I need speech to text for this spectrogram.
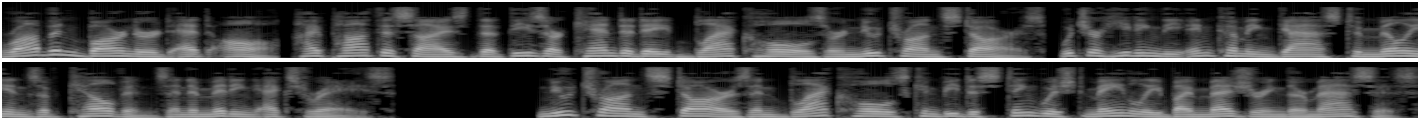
Robin Barnard et al. hypothesized that these are candidate black holes or neutron stars, which are heating the incoming gas to millions of kelvins and emitting X-rays. Neutron stars and black holes can be distinguished mainly by measuring their masses.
